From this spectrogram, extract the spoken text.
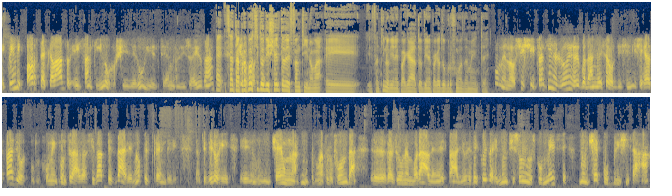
e quindi porta il cavallo e il fantino lo sceglie lui insieme ai suoi aiutanti. Eh, senta, a proposito di scelta del fantino, ma eh, il fantino viene pagato, viene pagato profumatamente? Come no? Sì, sì, fantino è l'unico che guadagna i soldi. Si dice che al palio, come incontrata, si va per dare, non per prendere. Tanto è vero che eh, c'è una, una profonda eh, ragione morale nel palio ed è quella che non ci sono scommesse, non c'è pubblicità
